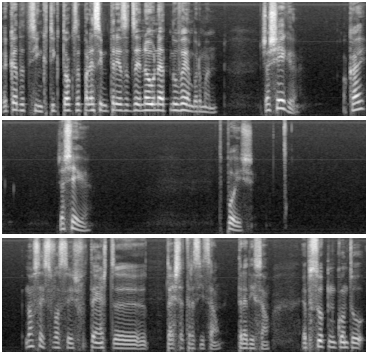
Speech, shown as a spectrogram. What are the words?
a cada 5 TikToks aparecem-me 3 a dizer No Nut November, mano. Já chega. Ok? Já chega. Depois, não sei se vocês têm esta, esta tradição, tradição. A pessoa que me contou,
